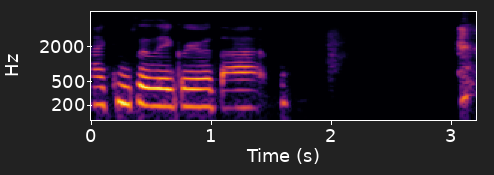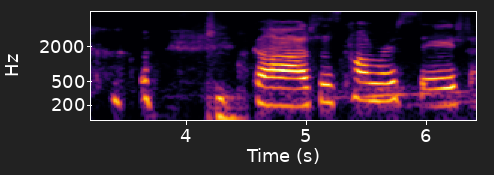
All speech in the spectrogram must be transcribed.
i completely agree with that gosh this conversation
